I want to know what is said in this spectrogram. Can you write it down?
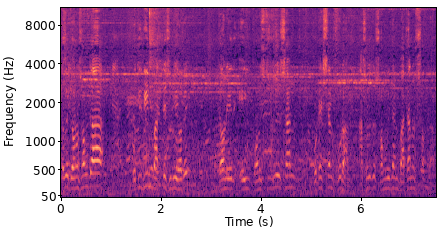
তবে জনসংখ্যা প্রতিদিন বাড়তে শুরু হবে, কারণ এর এই কনস্টিটিউশন প্রোটেকশন ফোরাম আসলে তো সংবিধান বাঁচানোর সংগ্রাম।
